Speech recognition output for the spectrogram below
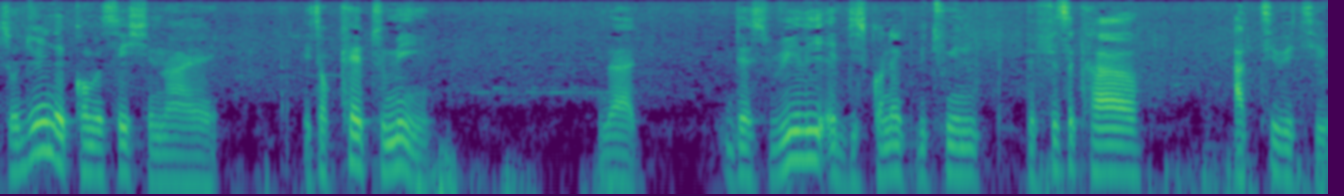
So during the conversation i it occurred to me that there's really a disconnect between the physical activity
